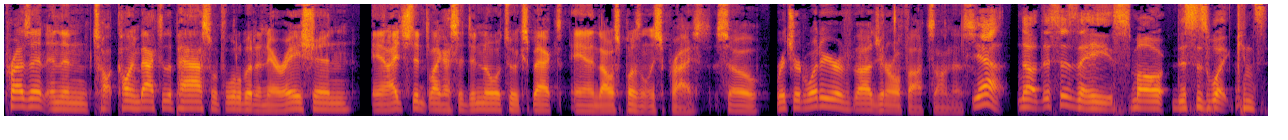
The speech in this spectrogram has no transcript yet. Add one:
present and then calling back to the past with a little bit of narration. And I just didn't, like I said, didn't know what to expect, and I was pleasantly surprised. So, Richard, what are your uh, general thoughts on this? Yeah, no, this is a small. This is what cons-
